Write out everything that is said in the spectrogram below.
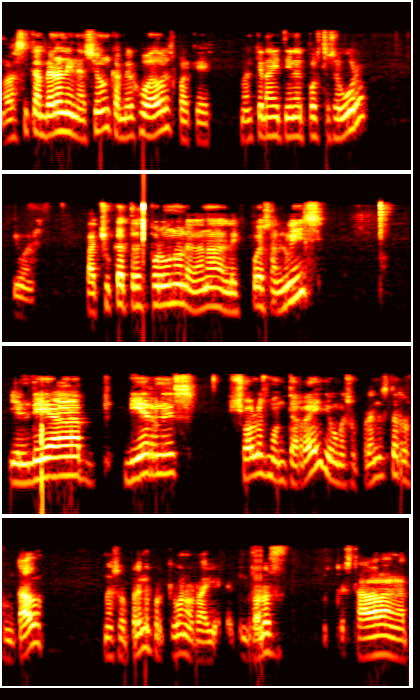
ahora sí cambiar la alineación, cambiar jugadores para que más que nadie tiene el puesto seguro. Y bueno, Pachuca 3 por 1 le gana al equipo de San Luis. Y el día viernes, Cholos Monterrey. Digo, me sorprende este resultado. Me sorprende porque, bueno, Cholos estaba en la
